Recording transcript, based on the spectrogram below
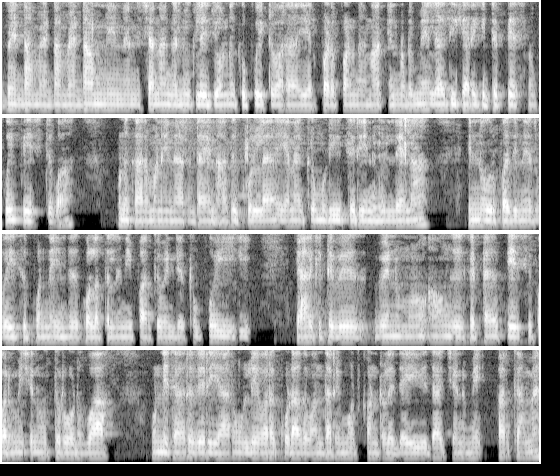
வேண்டாம் வேண்டாம் வேண்டாம். நீ நினைச்சா நாங்கள் நியூக்ளியர் ஜோனுக்கு போயிட்டு வர ஏற்பாடு பண்ண. நான் என்னோட மேல் அதிகாரி கிட்ட பேசணும். போய் பேசிட்டு வா. உனக்கு அரை மணி நேரம் டைன் அதுக்குள்ள எனக்கு முடிவு தெரியணும். இல்லேன்னா இன்னும் ஒரு பதினேழு வயசு பொண்ணை இந்த குளத்தில் நீ பார்க்க வேண்டியிருக்கும். போய் யார்கிட்ட வே வேணுமோ அவங்க கிட்ட பேசி பர்மிஷன் உத்தரவோடு வா. உன்னை தவிர வேறு யாரும் உள்ளே வரக்கூடாது. வந்த ரிமோட் கண்ட்ரோலை தெய்வதாட்சணமே பார்க்காம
